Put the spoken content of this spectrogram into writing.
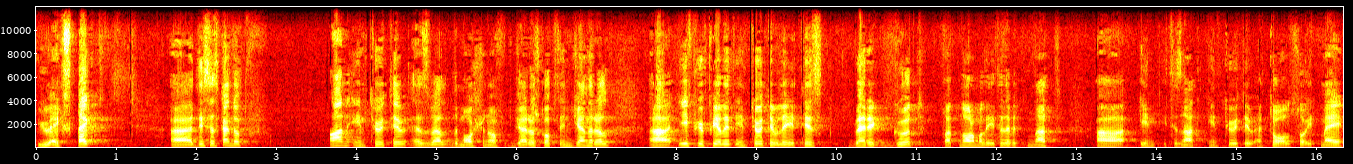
you expect. Uh, this is kind of unintuitive as well, the motion of gyroscopes in general. Uh, if you feel it intuitively, it is very good, but normally it is a bit not, uh, in, it is not intuitive at all, so it may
